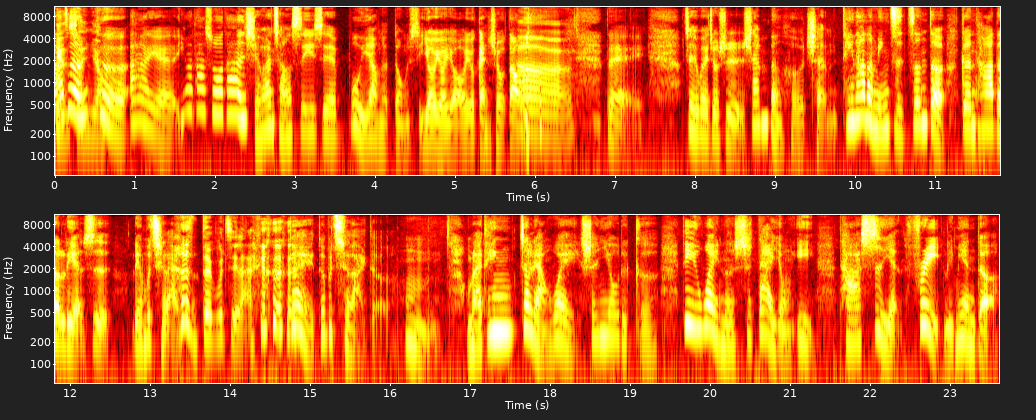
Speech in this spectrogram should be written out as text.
田神友，可爱耶！因为他说他很喜欢尝试一些不一样的东西，有有有有感受到了。对，这位就是山本和成，听他的名字真的跟他的脸是。连不起来的，对不起来，对，对不起来的。嗯，我们来听这两位声优的歌。第一位呢是戴永义，他饰演《Free》里面的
